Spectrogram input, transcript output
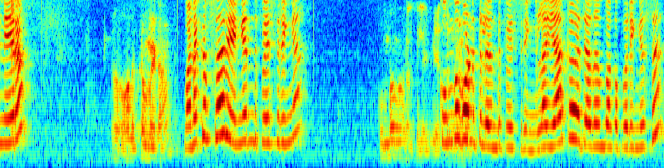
நேரம்? வணக்கம் மேடம். வணக்கம் சார் எங்கேருந்து பேசுறீங்க? கும்பகோணத்துல இருந்து பேசுறீங்களா? யாருக்காக ஜாதகம் பார்க்க போறீங்க சார்?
